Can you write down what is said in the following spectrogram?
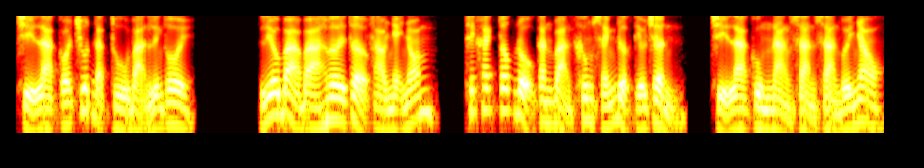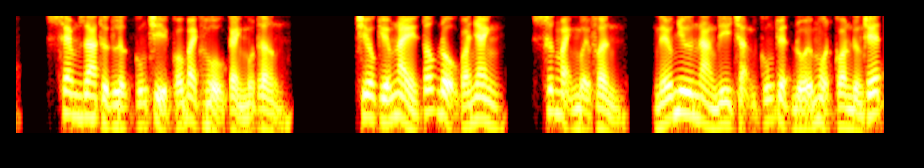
chỉ là có chút đặc thù bản lĩnh thôi. Liêu bà bà hơi thở phào nhẹ nhõm, thích khách tốc độ căn bản không sánh được tiêu trần, chỉ là cùng nàng sàn sàn với nhau, xem ra thực lực cũng chỉ có bạch hổ cảnh một tầng. Chiêu kiếm này tốc độ quá nhanh, sức mạnh mười phần, nếu như nàng đi chặn cũng tuyệt đối một con đường chết.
